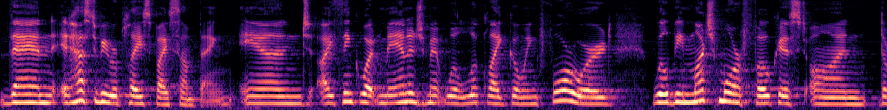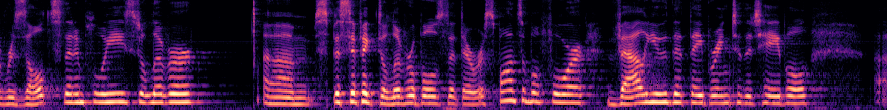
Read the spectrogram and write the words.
then it has to be replaced by something. And I think what management will look like going forward will be much more focused on the results that employees deliver um, specific deliverables that they're responsible for, value that they bring to the table. Uh,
